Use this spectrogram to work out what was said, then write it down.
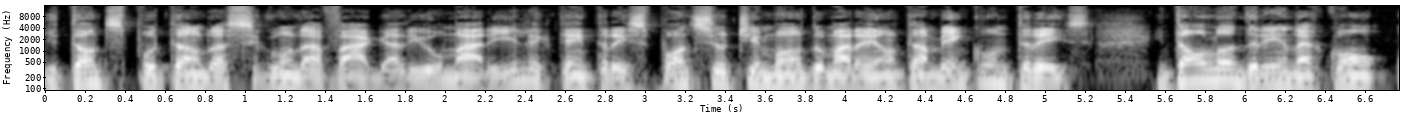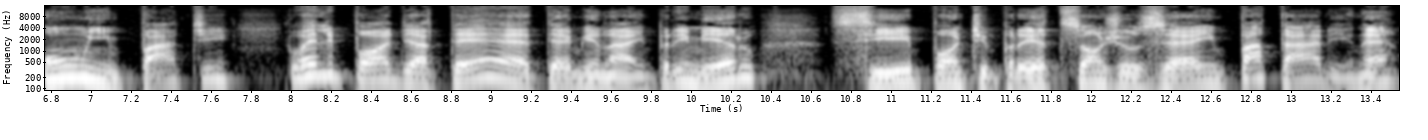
E estão disputando a segunda vaga ali o Marília, que tem três pontos, e o Timão do Maranhão também com três. Então o Londrina com um empate, ou ele pode até terminar em primeiro se Ponte Preta e São José empatarem, né?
